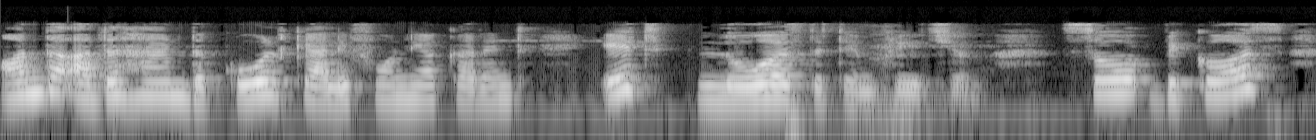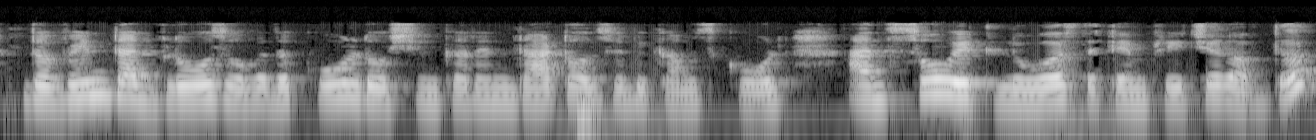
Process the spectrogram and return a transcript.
On the other hand, the cold California current, it lowers the temperature. So because the wind that blows over the cold ocean current, that also becomes cold and so it lowers the temperature of the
